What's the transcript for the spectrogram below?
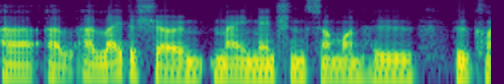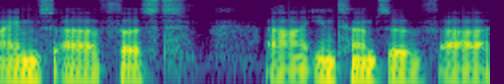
a, a, a later show may mention someone who who claims uh, first uh, in terms of uh,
